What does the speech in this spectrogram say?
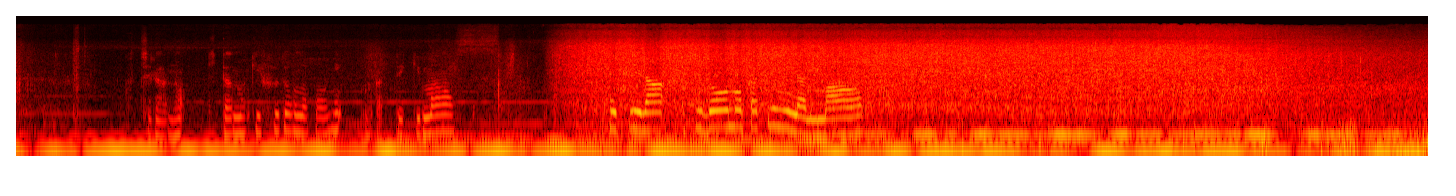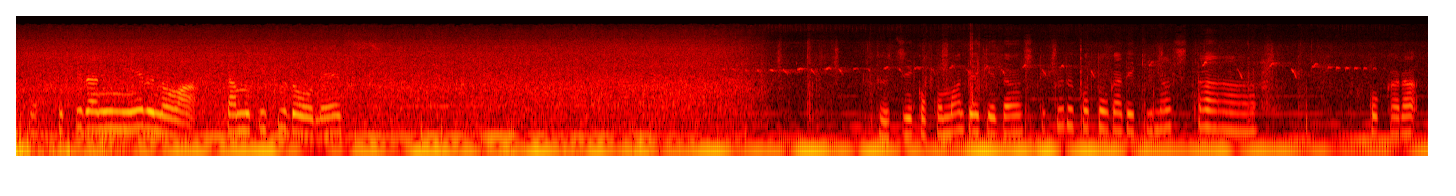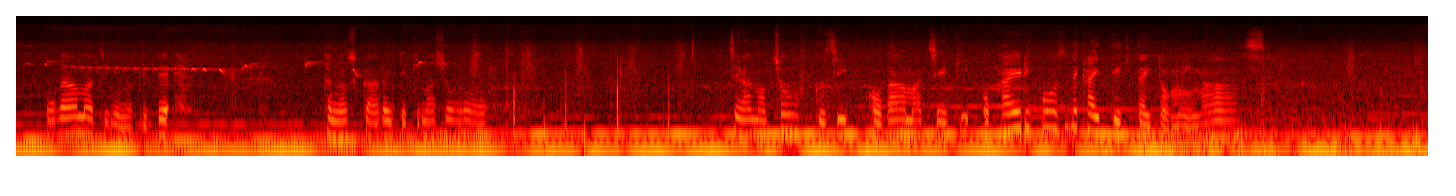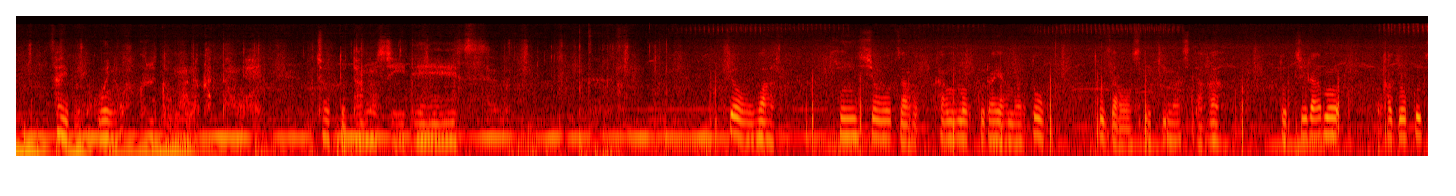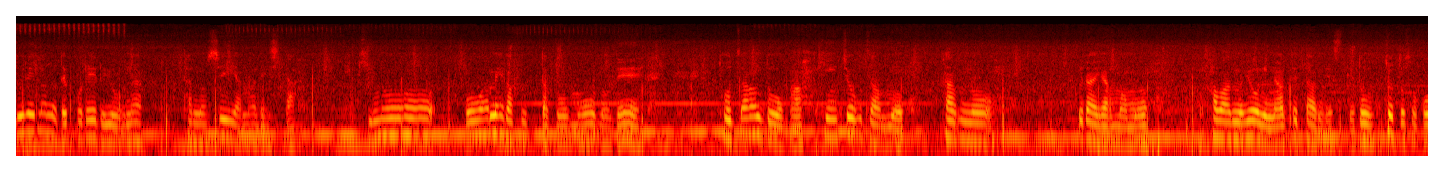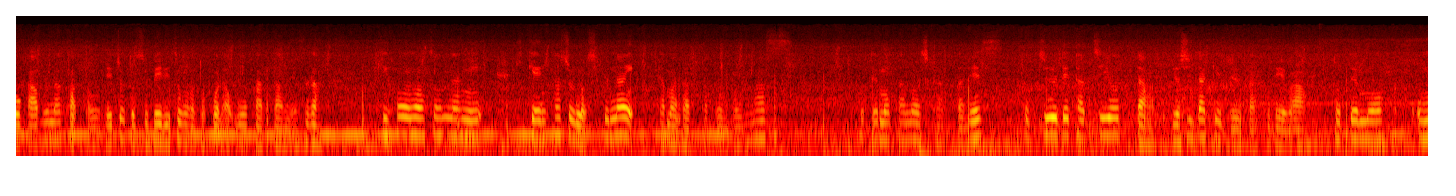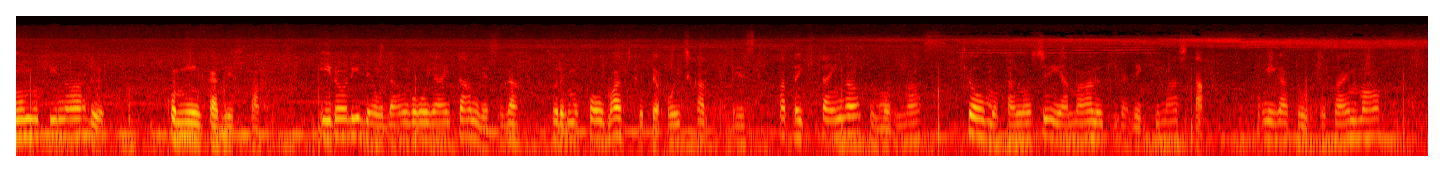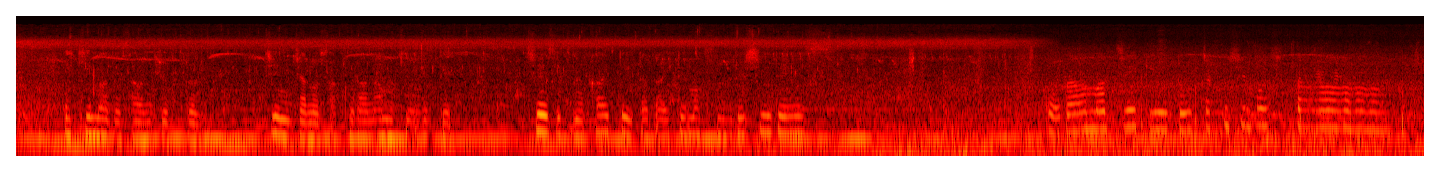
ちらの北向き不動の方に向かっていきます。こちら不動の滝になりますこちらに見えるのは北向き不動です。無事ここまで下山してくることができましたここから小川町に向けて楽しく歩いていきましょう。ちらの長福寺小川町駅お帰りコースで帰っていきたいと思います。最後にこういうのが来ると思わなかったのでちょっと楽しいです。今日は金正山観音倉山と登山をしてきましたがどちらも家族連れなので来れるような楽しい山でした。昨日大雨が降ったと思うので登山道が金正山も観音倉山も川のようになってたんですけどちょっとそこが危なかったのでちょっと滑りそうなところは多かったんですが基本はそんなに危険箇所の少ない山だったと思います。とても楽しかったです。途中で立ち寄った吉田家住宅ではとても趣のある古民家でした。いろりでお団子を焼いたんですがそれも香ばしくて美味しかったです。また行きたいなと思います。今日も楽しい山歩きができました。ありがとうございます。駅まで30分。神社の桜並木を経て親切に書いていただいてます。嬉しいです。小川町駅に到着しました。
